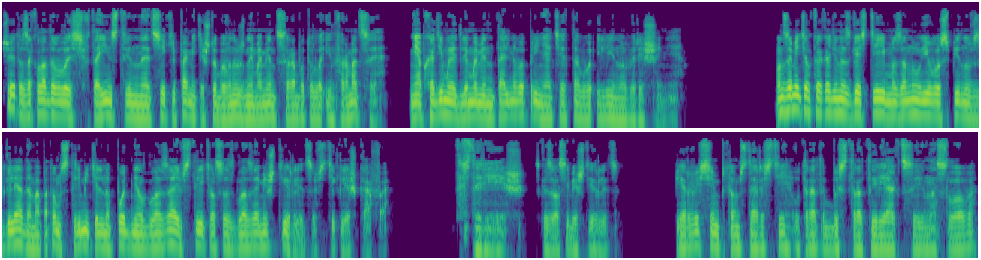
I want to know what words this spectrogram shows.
Все это закладывалось в таинственные отсеки памяти, чтобы в нужный момент сработала информация, необходимые для моментального принятия того или иного решения. Он заметил, как один из гостей мазанул его спину взглядом, а потом стремительно поднял глаза и встретился с глазами Штирлица в стекле шкафа. — Ты стареешь, — сказал себе Штирлиц. Первый симптом старости — утрата быстроты реакции на слово,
